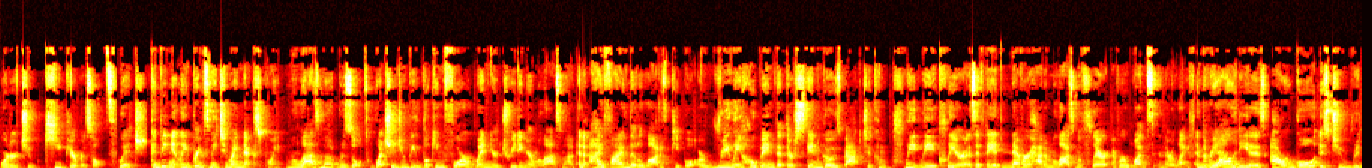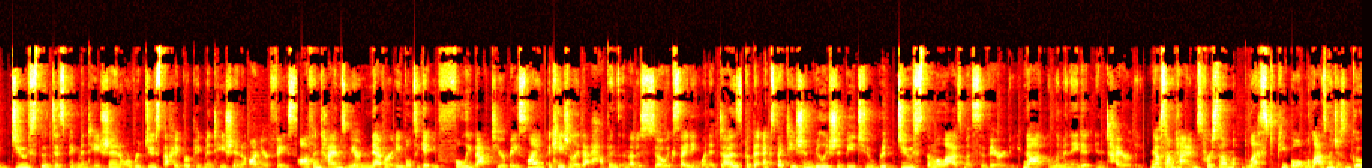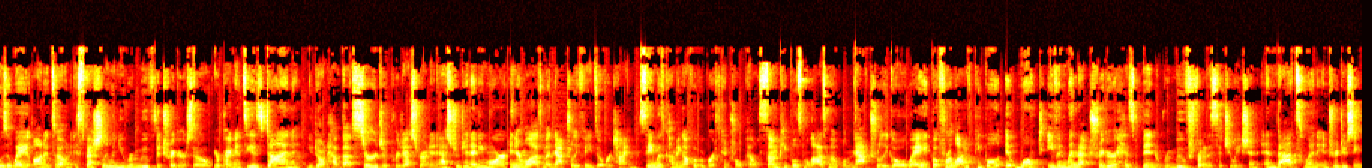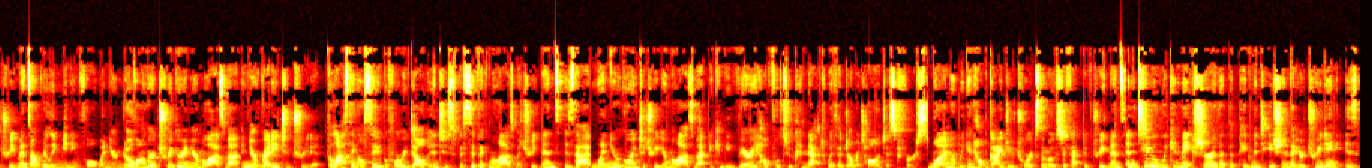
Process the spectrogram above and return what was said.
order to keep your results, which conveniently brings me to my next point, melasma results. What should you be looking for when you're treating your melasma? And I find that a lot of people are really hoping that their skin goes back to completely clear as if they had never had a melasma flare ever once in their life. And the reality is our goal is to reduce the dyspigmentation or reduce the hyperpigmentation on your face. Oftentimes we are never able to get you fully back to your baseline. Occasionally that happens and that is so exciting when it does, but the expectation really should be to reduce the melasma severity, not eliminate it entirely. Now, sometimes for some blessed people, melasma just goes away on its own, especially when you remove the trigger. So your pregnancy is done, you don't have that surge of progesterone and estrogen anymore, and your melasma naturally fades over time. Same with coming off of a birth control pill. Some people's melasma will naturally go away, but for a lot of people, it won't, even when that trigger has been removed from the situation. And that's when introducing treatments are really meaningful, when you're no longer triggering your melasma and you're ready to treat it. The last thing I'll say before we delve into specific melasma treatments is that when you're going to treat your melasma, it can be very helpful to connect with a dermatologist first. One, we can help guide you towards the most effective treatments. And two, we can make sure that the pigmentation that you're treating is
